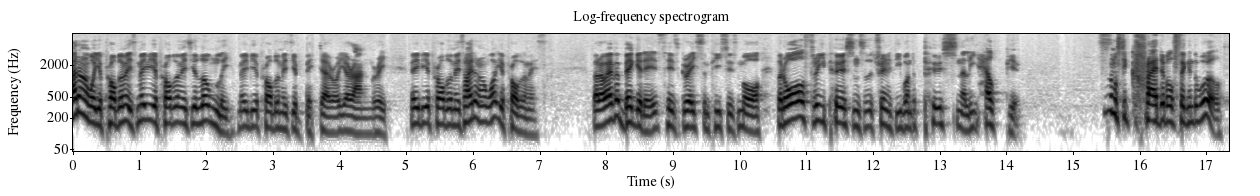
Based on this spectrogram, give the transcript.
I don't know what your problem is. Maybe your problem is you're lonely. Maybe your problem is you're bitter or you're angry. Maybe your problem is, I don't know what your problem is. But however big it is, His grace and peace is more. But all three persons of the Trinity want to personally help you. This is the most incredible thing in the world.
